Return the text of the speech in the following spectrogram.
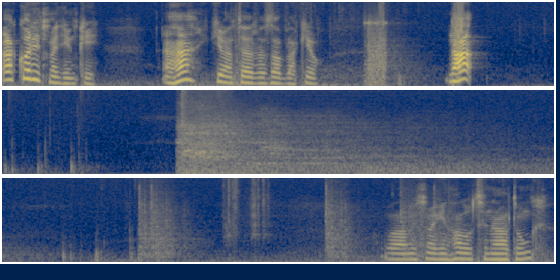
Akkor itt megyünk ki. Aha, ki van törve az ablak, jó. Na! Valamit megint halucináltunk.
